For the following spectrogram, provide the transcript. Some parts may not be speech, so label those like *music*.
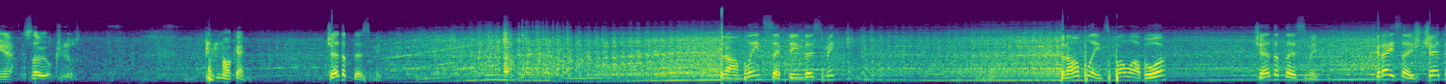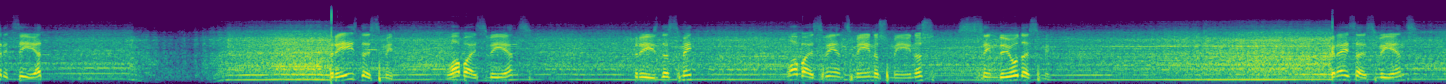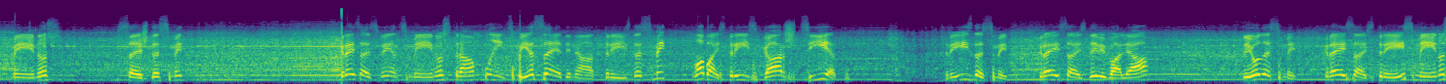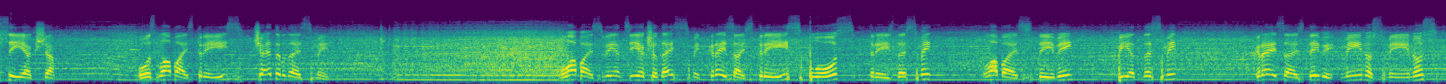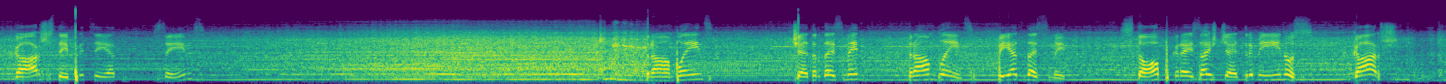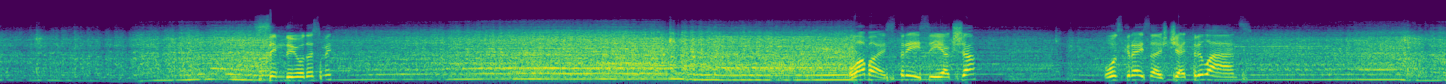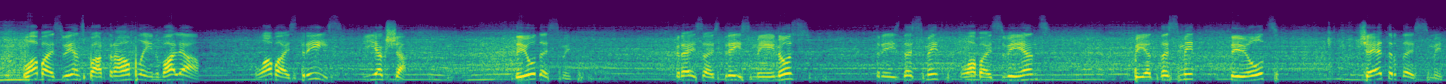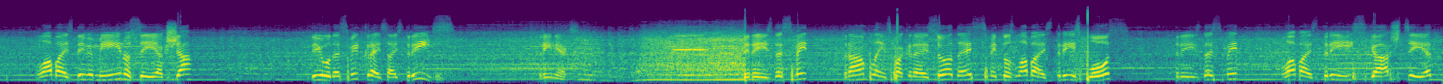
Jā, savilkšu jūs. *clears throat* ok. 40. Tramplīns 70. Tramplīns pa labo. 40. Kreisais 4 ciet. 30. Labais 1. 30. Labais 1 mīnus mīnus. 120. Kreisais 1 mīnus 60. Kreisais 1 mīnus, tramplīns piesēdināt 30. Labais 3 garš ciet 30. Kreisais 2 vaļā 20. Kreisais 3 mīnus iekša. Uz labais 3 40. Labais 1 iekša 10. Kreisais 3 plus 30. Labais 2 50. Kreisais 2 mīnus mīnus. Garš stipri ciet 100. Tramplīns 40. Tramplīns 50. Stop. Kreisais 4 mīnus. Garš 120. Labais 3 iekšā. Uz kreisais 4 lēns. Labais 1 pār tramplīnu vaļā. Labais 3 iekšā. 20. Kreisais 3 mīnus. 30. Labais 1. 50. Tilts. 40. Labais 2 mīnus iekšā. 20. Kreisais 3. Trīnieks. 30. Tramplīns pa kreiso. 10 uz labais 3 plus. 30. Labais 3. Garš ciet.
